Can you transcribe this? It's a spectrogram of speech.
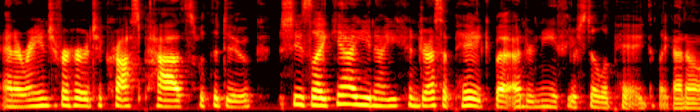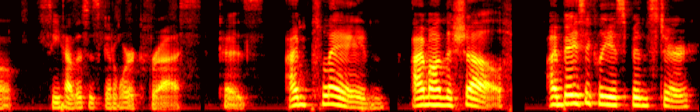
and arrange for her to cross paths with the Duke. She's like, Yeah, you know, you can dress a pig, but underneath you're still a pig. Like, I don't see how this is going to work for us. Because I'm plain. I'm on the shelf. I'm basically a spinster.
